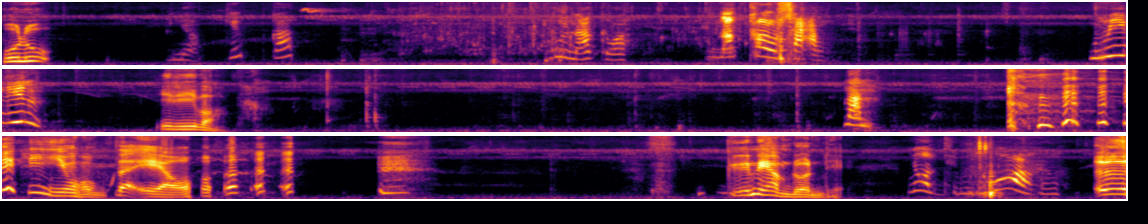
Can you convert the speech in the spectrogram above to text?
ปูรุ ๆเงียบกิ๊บกับ มือนักวะนักเท่าสั่งมีดินอีดีบ่นั่นหยอกตะแอวคือแนมโดนแท้โยนทิมทั่วเออ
